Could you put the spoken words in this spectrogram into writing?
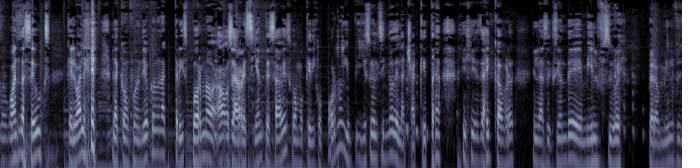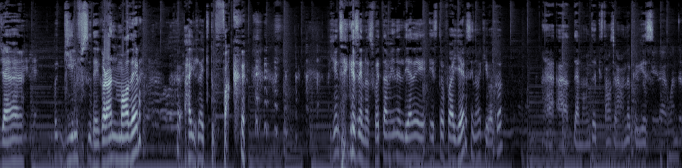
Wanda Seux, que el vale la confundió con una actriz porno, ah, o sea, reciente, ¿sabes? Como que dijo porno y, y hizo el signo de la chaqueta. Y es de, ay, cabrón, en la sección de MILFs, güey. Pero MILFs ya... GILFs de Grandmother. I like to fuck. Fíjense que se nos fue también el día de... Esto fue ayer, si no me equivoco. A, a, al momento de que estamos grabando que hoy es Era Wonder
